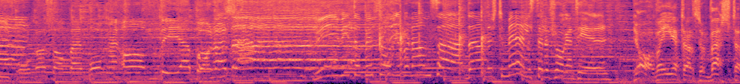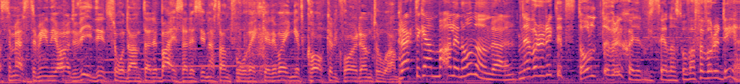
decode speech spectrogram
Vi frugger os om, hvad frugten er om. Det er Bonanza. Frågan till er. Ja, vad är ert alltså värsta semesterminne? Jag har ett vidrigt sådant där det bajsades i nästan två veckor. Det var inget kakel kvar i den toan. Praktikant Malin hon undrar. När var du riktigt stolt över dig själv senast och varför var du det?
